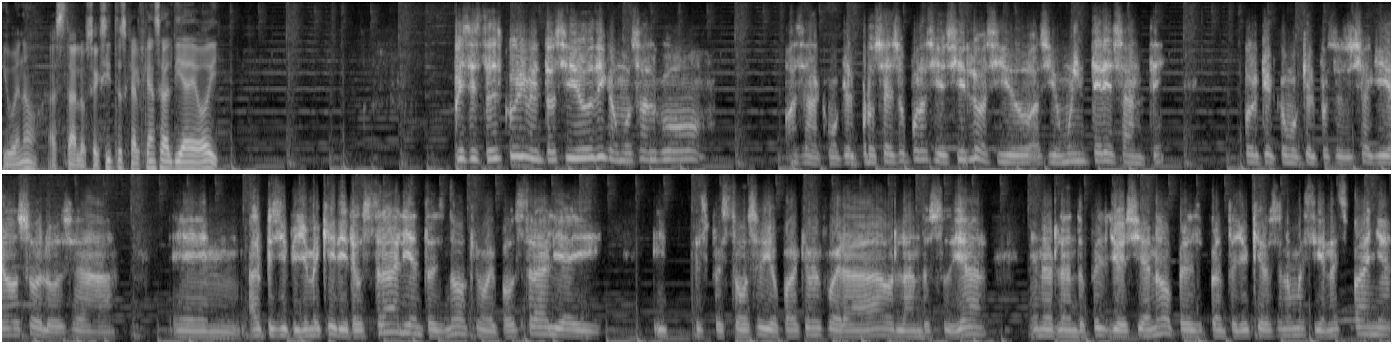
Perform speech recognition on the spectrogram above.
y bueno, hasta los éxitos que alcanza el día de hoy. Pues este descubrimiento ha sido, digamos, algo, o sea, como que el proceso, por así decirlo, ha sido, ha sido muy interesante, porque como que el proceso se ha guiado solo, o sea, em, al principio yo me quería ir a Australia, entonces no, que me voy para Australia y, y después todo se dio para que me fuera a Orlando a estudiar en Orlando pues yo decía no, pero de pronto yo quiero hacer una maestría en España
